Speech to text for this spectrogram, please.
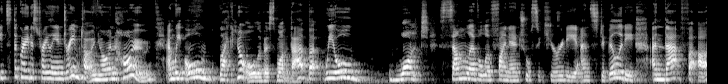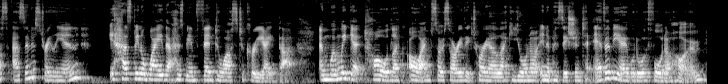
it's the great Australian dream to own your own home. And we all, like, not all of us want that, but we all want some level of financial security and stability. And that for us as an Australian it has been a way that has been fed to us to create that. And when we get told, like, oh, I'm so sorry, Victoria, like you're not in a position to ever be able to afford a home,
